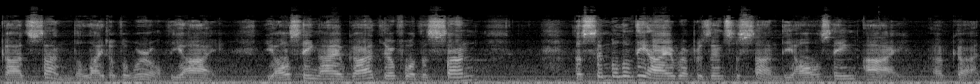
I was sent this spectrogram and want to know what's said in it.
God's Son, the light of the world, the eye, the all seeing eye of God. Therefore, the sun, The symbol of the eye represents the sun, the all seeing eye of God.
